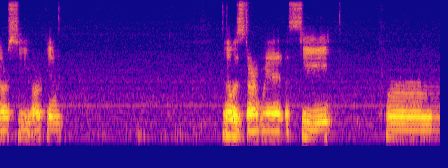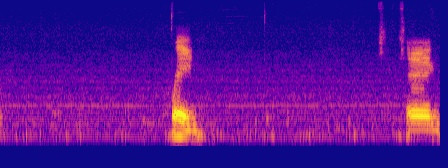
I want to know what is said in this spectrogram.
ARC, Arkin. That would start with a C. Hmm. Craig. Keg.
